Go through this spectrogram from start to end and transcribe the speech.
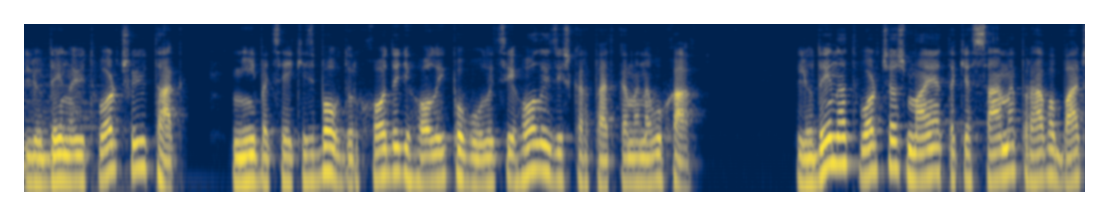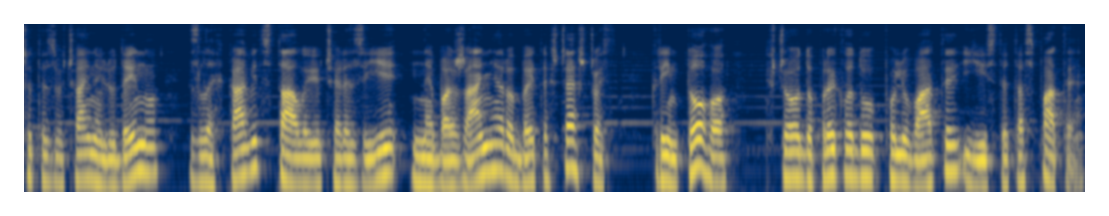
людиною творчою так, ніби це якийсь бовдур ходить голий по вулиці, голий зі шкарпетками на вухах. Людина творча ж має таке саме право бачити звичайну людину злегка відсталою через її небажання робити ще щось, крім того, що, до прикладу, полювати, їсти та спати.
